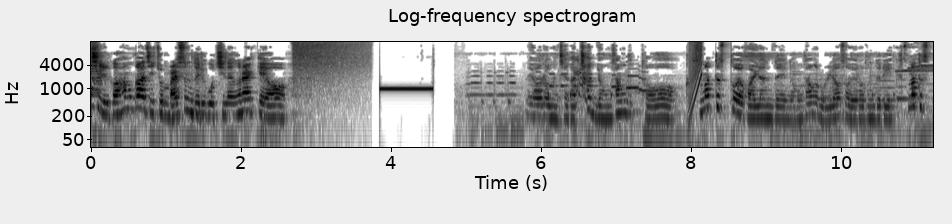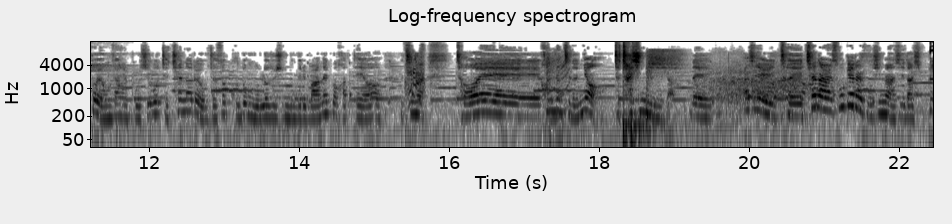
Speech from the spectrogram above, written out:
사실 이거 한 가지 좀 말씀드리고 진행을 할게요. 네, 여러분 제가 첫 영상부터 그 스마트 스토어에 관련된 영상을 올려서 여러분들이 스마트 스토어 영상을 보시고 제 채널에 오셔서 구독 눌러주신 분들이 많을 것 같아요. 그렇지만 저의 컨텐츠는요, 저 자신입니다. 네, 사실 제 채널 소개를 보시면 아시다시피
